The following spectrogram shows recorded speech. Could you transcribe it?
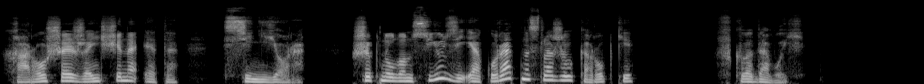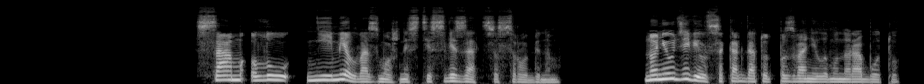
«Хорошая женщина эта, сеньора», — шепнул он Сьюзи и аккуратно сложил коробки в кладовой. Сам Лу не имел возможности связаться с Робином, но не удивился, когда тот позвонил ему на работу.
